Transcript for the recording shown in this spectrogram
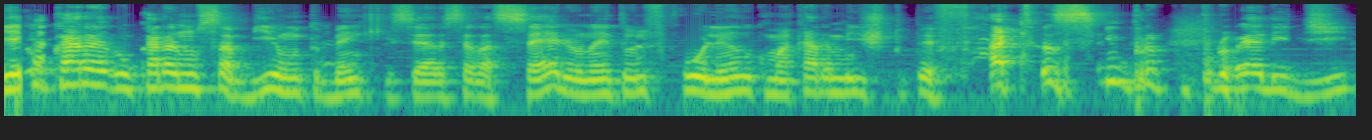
E aí o cara, o cara não sabia muito bem que se era, se era sério, né? Então ele ficou olhando com uma cara meio estupefato assim pro, pro LD.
